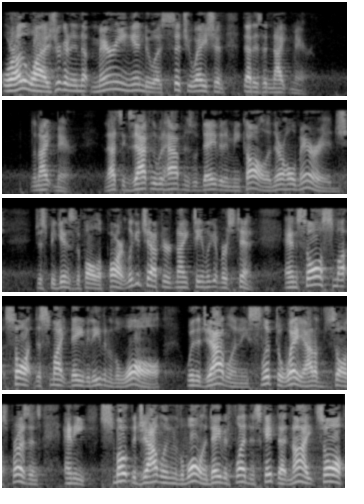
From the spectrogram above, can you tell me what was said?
or otherwise you're going to end up marrying into a situation that is a nightmare. The nightmare. And that's exactly what happens with David and Michal, and their whole marriage just begins to fall apart. Look at chapter 19, look at verse 10. And Saul sought to smite David even to the wall with a javelin, and he slipped away out of Saul's presence, and he smote the javelin into the wall, and David fled and escaped that night. Saul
